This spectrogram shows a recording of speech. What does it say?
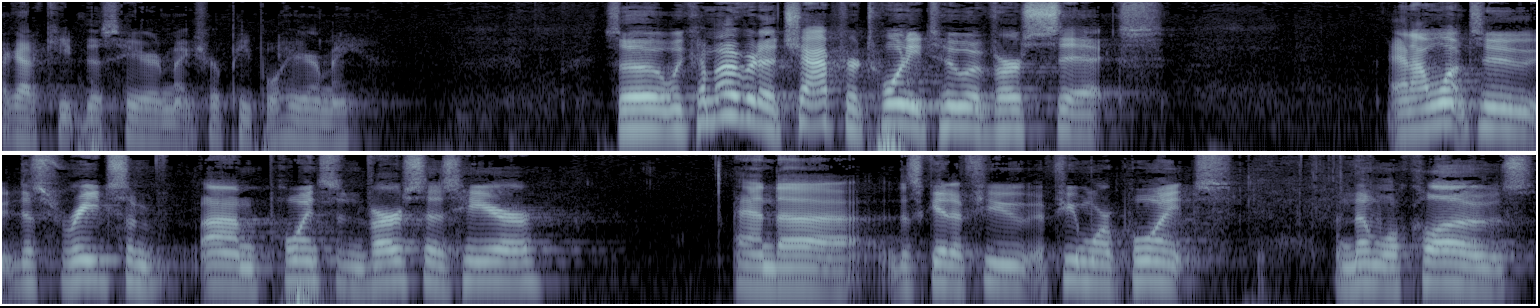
I got to keep this here and make sure people hear me. So we come over to chapter 22 of verse 6. And I want to just read some um, points and verses here and uh, just get a few, a few more points, and then we'll close.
